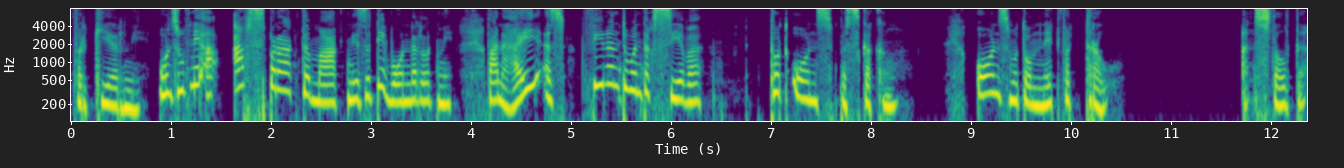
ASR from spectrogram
verkeer nie. Ons hoef nie 'n afspraak te maak nie, is dit nie wonderlik nie, want hy is 24/7 tot ons beskikking. Ons moet hom net vertrou in stilte.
